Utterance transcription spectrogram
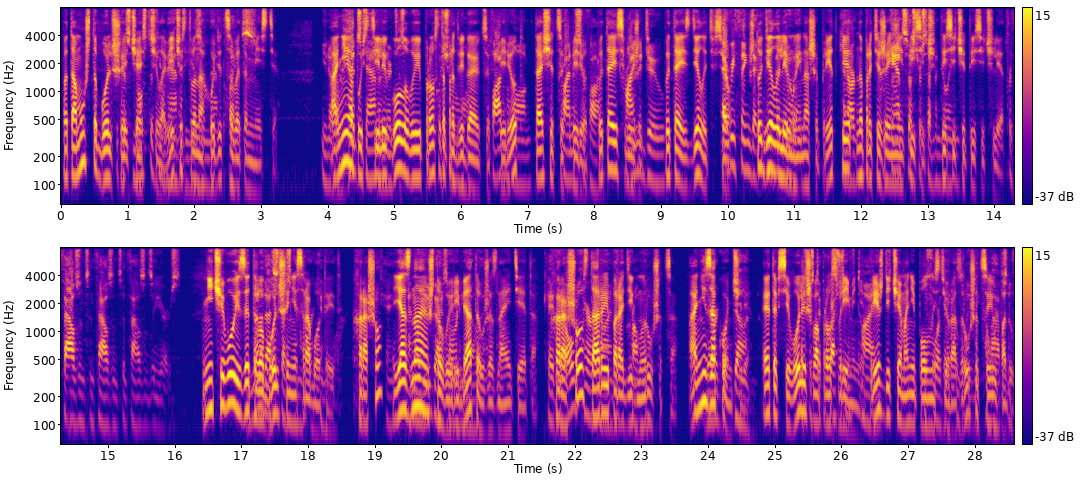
потому что большая часть человечества находится в этом месте. Они опустили головы и просто продвигаются вперед, тащатся вперед, пытаясь выжить, пытаясь сделать все, что делали мы и наши предки на протяжении тысяч, тысячи тысяч лет. Ничего из этого больше не сработает. Хорошо? Я знаю, что вы, ребята, уже знаете это. Хорошо, старые парадигмы рушатся. Они закончили. Это всего лишь вопрос времени, прежде чем они полностью разрушатся и упадут.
